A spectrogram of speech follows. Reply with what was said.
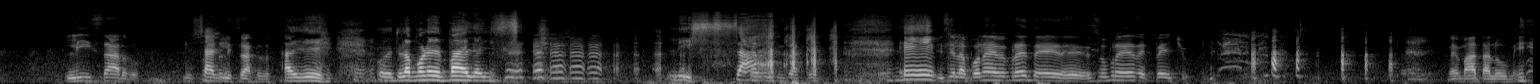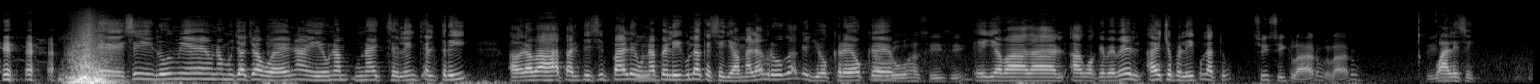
Lizardo. Lizardo. Lizardo. Allí, porque tú la pones de espalda. y- Lizardo. Eh, Y se la pone de frente, eh, sufre de despecho. Me mata Lumi. eh, sí, Lumi es una muchacha buena y es una, una excelente actriz. Ahora vas a participar en una película que se llama La Bruja, que yo creo que La bruja, sí, sí. ella va a dar agua que beber. ¿Has hecho películas tú? Sí, sí, claro, claro. Sí. ¿Cuáles sí?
